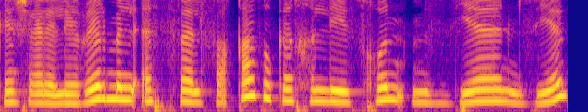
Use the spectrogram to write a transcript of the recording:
كنشعل عليه غير من الأسفل فقط وكنخليه يسخن مزيان مزيان.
